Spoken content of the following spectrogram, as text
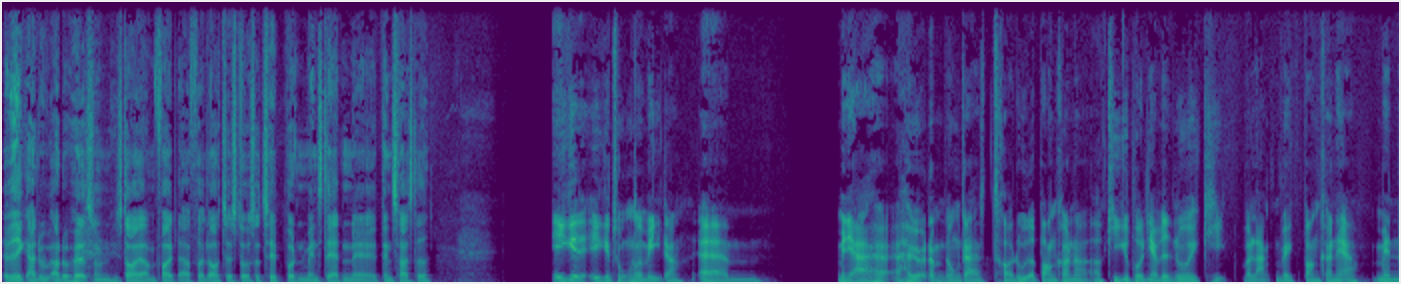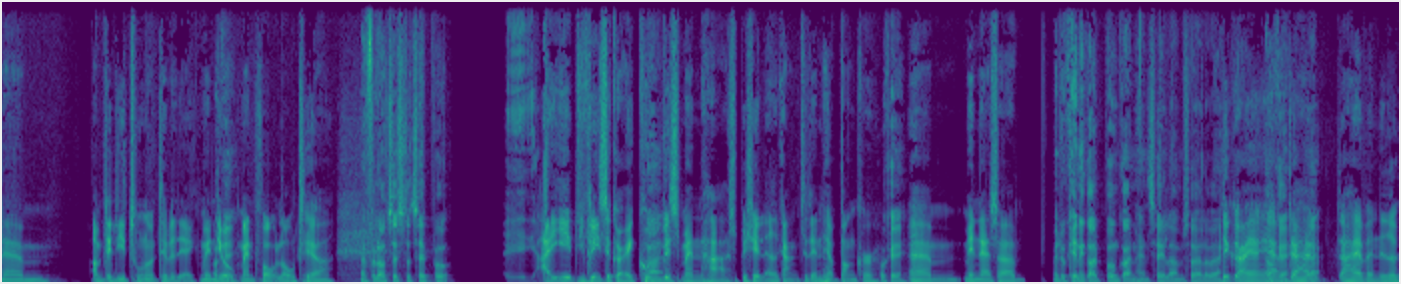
Jeg ved ikke, har du, har du hørt sådan en historie om folk, der har fået lov til at stå så tæt på den, mens det er, den, øh, den tager afsted? Ikke, ikke 200 meter. Um, men jeg har, har hørt om nogen, der er trådt ud af bunkeren og, kigget på den. Jeg ved nu ikke helt, hvor langt væk bunkeren er, men um, om det er lige 200, det ved jeg ikke. Men. Okay. jo, man får lov til at... Man får lov til at stå tæt på? Ej, de fleste gør ikke kun, Nej. Hvis man har speciel adgang til den her bunker. Okay. Um, men altså, Men du kender godt bunkeren, han taler om så, eller hvad? det gør jeg, ja. Okay, der, har, ja. ja. der har jeg været nede og,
